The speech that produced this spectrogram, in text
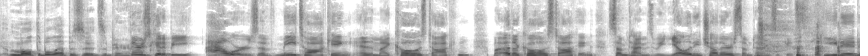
be multiple episodes apparently. There's going to be hours of me talking and my co-host talking, my other co-host talking. Sometimes we yell at each other. Sometimes it gets heated.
